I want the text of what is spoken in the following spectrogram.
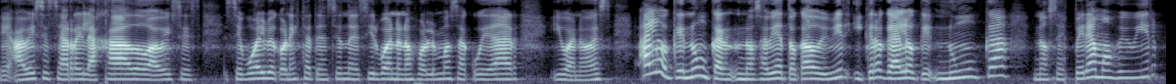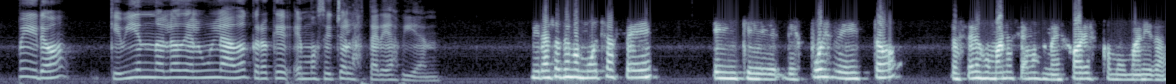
eh, a veces se ha relajado, a veces se vuelve con esta tensión de decir, bueno, nos volvemos a cuidar, y bueno, es algo que nunca nos había tocado vivir, y creo que algo que nunca nos esperamos vivir, pero que viéndolo de algún lado, creo que hemos hecho las tareas bien. Mira, yo tengo mucha fe en que después de esto los seres humanos seamos mejores como humanidad.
